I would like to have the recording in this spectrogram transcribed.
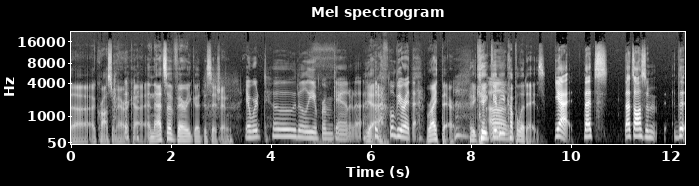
uh, across America, and that's a very good decision. Yeah, we're totally from Canada. Yeah. we'll be right there. right there. Gi- Give me a Um, couple of days. yeah, that's that's awesome. The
